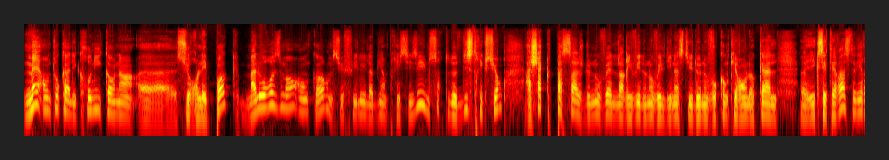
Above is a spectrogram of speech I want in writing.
Mais en tout cas, les chroniques qu'on a euh, sur l'époque, malheureusement encore, M. Philly l'a bien précisé, une sorte de destruction à chaque passage de nouvelles, l'arrivée de nouvelles dynasties, de nouveaux conquérants locaux, euh, etc c'est-à-dire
